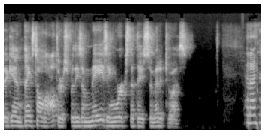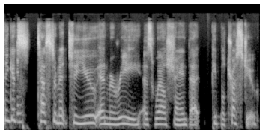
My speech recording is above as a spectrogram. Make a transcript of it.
again, thanks to all the authors for these amazing works that they submitted to us. And I think it's testament to you and Marie as well, Shane, that people trust you.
